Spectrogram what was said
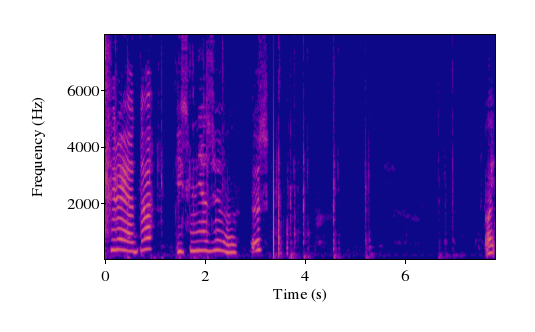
Şuraya da ismini yazıyoruz. Ay.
